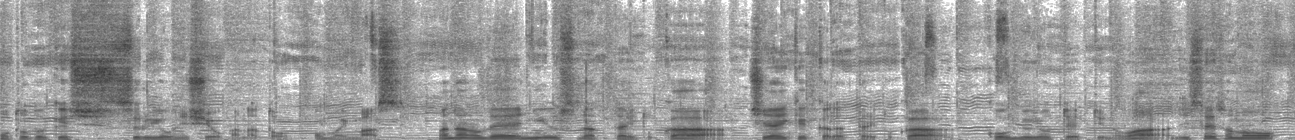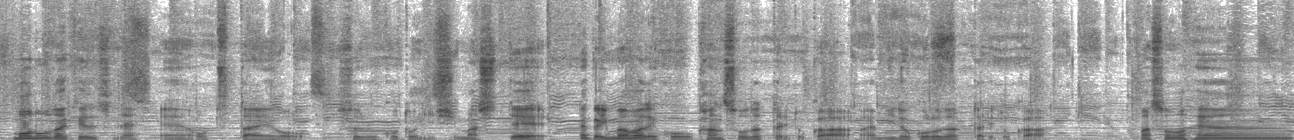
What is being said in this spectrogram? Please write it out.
お届けするようにしようかなと思います。まあ、なので、ニュースだったりとか、試合結果だったりとか、興行予定っていうのは、実際そのものだけですね、えー、お伝えをすることにしまして、なんか今までこう感想だったりとか、見どころだったりとか、まあ、その辺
